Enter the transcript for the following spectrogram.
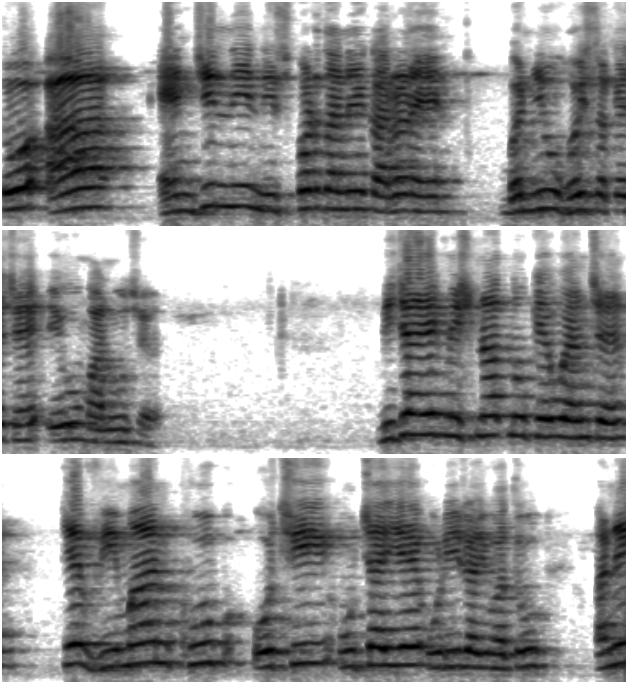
તો આ એન્જિનની નિષ્ફળતાને કારણે બન્યું હોઈ શકે છે એવું માનવું છે. બીજા એક નિષ્ણાતનું કહેવું એમ છે કે વિમાન ખૂબ ઓછી ઊંચાઈએ ઉડી રહ્યું હતું. અને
